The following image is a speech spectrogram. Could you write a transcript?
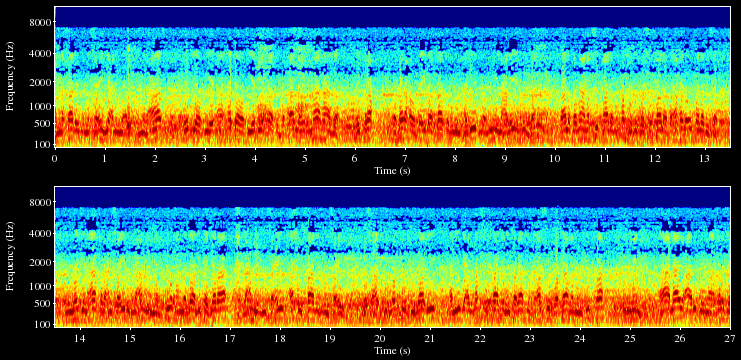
أن خالد بن سعيد يعني من العاص اتي في أتى وفي يده خاتم فقال له ما هذا؟ اطرح. فطرحه فإذا خاتم من حديد مبني عليه فضه قال فما نفسه؟ قال محمد الرسول. قال فأخذه فلبسه. ومن وجه آخر عن سعيد بن عمرو المذكور أن ذلك جرى لعمرو بن سعيد أخي خالد بن سعيد. وسأذكر نفسه في باب هل يجعل نفس الخاتم ثلاثة أشهر وكان من فضه منه آه لا يعارضه ما أخرجه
